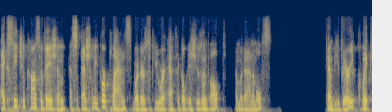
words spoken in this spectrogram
Ex situ conservation, especially for plants where there's fewer ethical issues involved than with animals, can be very quick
